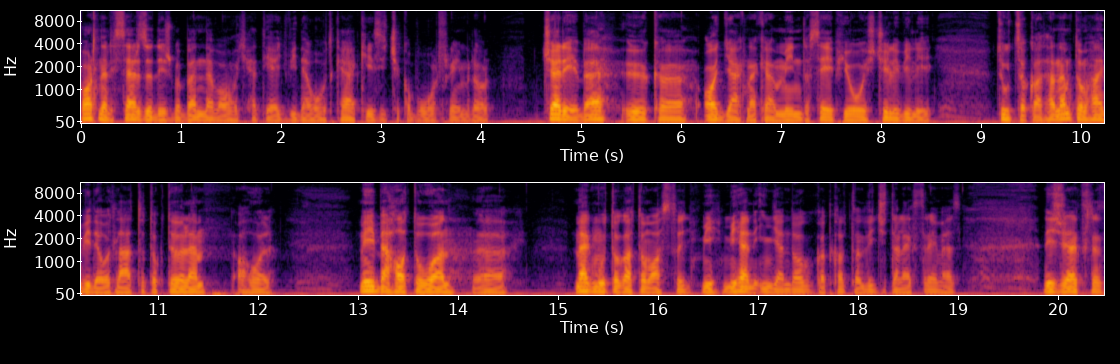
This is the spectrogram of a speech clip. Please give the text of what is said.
Partneri szerződésben benne van, hogy heti egy videót kell készítsek a Warframe-ről. Cserébe ők adják nekem mind a szép jó és csili cuccokat. Hát nem tudom hány videót láttatok tőlem, ahol mélybehatóan uh, megmutogatom azt, hogy mi, milyen ingyen dolgokat kaptam Digital Extreme-hez. Digital Extreme,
